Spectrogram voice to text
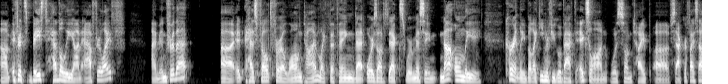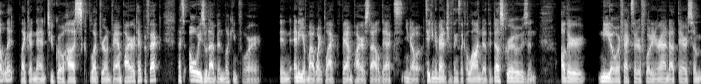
Um, if it's based heavily on Afterlife, I'm in for that. Uh, it has felt for a long time like the thing that Orzhov's decks were missing, not only currently, but like even if you go back to Ixalan, was some type of sacrifice outlet, like a Nantuko Husk, Bloodthrone Vampire type effect. That's always what I've been looking for in any of my white black vampire style decks, you know, taking advantage of things like Elenda, the Dusk Rose, and other Nito effects that are floating around out there. So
